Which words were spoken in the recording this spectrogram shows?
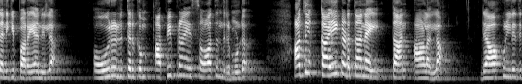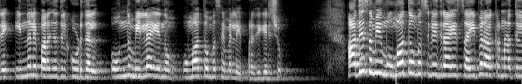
തനിക്ക് പറയാനില്ല. ഓരോരുത്തർക്കും അഭിപ്രായ സ്വാതന്ത്ര്യമുണ്ട്. അതിൽ കൈ കടത്താനായി താൻ ആളല്ല. രാഹുലിനെതിരെ ഇന്നലെ പറഞ്ഞതിൽ കൂടുതൽ ഒന്നുമില്ല എന്നും Uma Thomas M L A പ്രതികരിച്ചു. അതേസമയം ഉമാ തോമസിനെതിരായ സൈബർ ആക്രമണത്തിൽ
